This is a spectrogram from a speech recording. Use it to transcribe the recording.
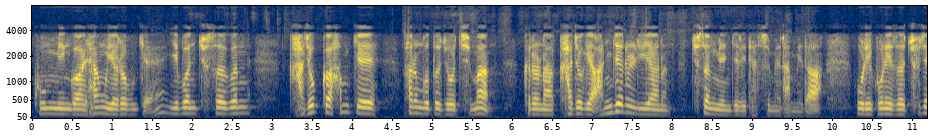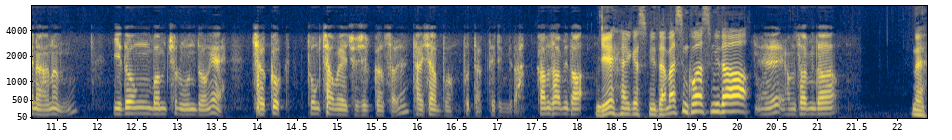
국민과 향후 여러분께 이번 추석은 가족과 함께 하는 것도 좋지만 그러나 가족의 안전을 위하는 추석 명절이 됐으면 합니다. 우리 군에서 추진하는 이동 멈춘 운동에 적극 동참해 주실 것을 다시 한번 부탁드립니다. 감사합니다. 예, 알겠습니다. 말씀 고맙습니다. 네, 감사합니다. 네,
